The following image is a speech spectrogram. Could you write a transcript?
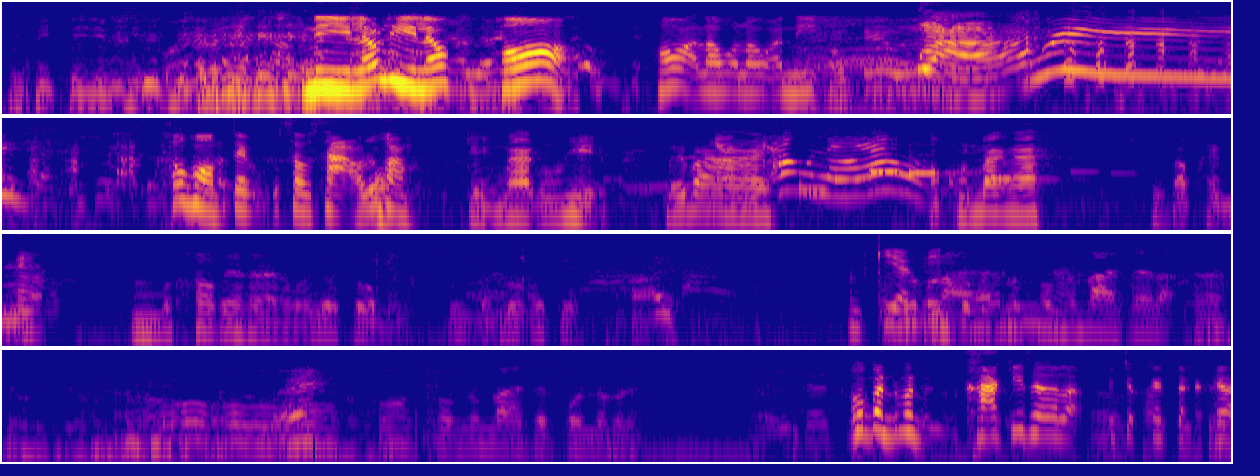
พี่พี่ใจเย็นพี่หนีแล้วหนีแล้วพ่อพ่อเราเราอันนี้หอมแก้มเลยว้าเขาหอมแต่สาวๆหรือเปล่า เก่งมากลูกพี่บ๊ายบายเข้าแล้วขอบคุณมากนะรับแขกดีมากมึงเข้าไปหามันมาถมมึงจับลูกมาติตาย มันเกลียดดิมันทมน้ำลายใส่ละโอ้โหเว้ยโอ้ทมน้ำลายใส่คนแล้วมันโอ้มันมันคาคิดเธอละจะจะจะจะ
